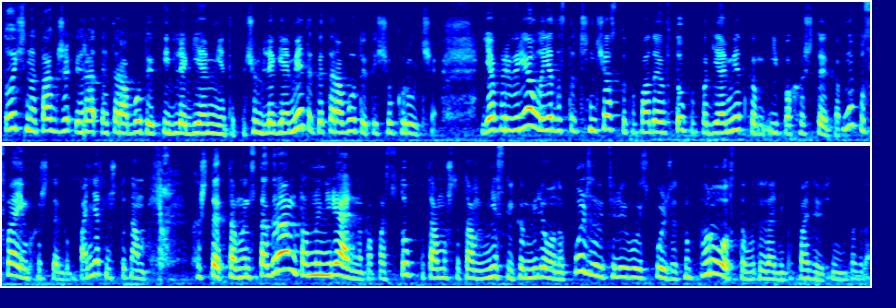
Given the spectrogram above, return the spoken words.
Точно так же это работает и для геометок. Причем для геометок это работает еще круче. Я проверяла, я достаточно часто попадаю в топы по геометкам и по хэштегам. Ну, по своим хэштегам. Понятно, что там хэштег там Инстаграм, там ну нереально попасть в топ, потому что там несколько миллионов пользователей его используют. Ну, просто вы туда не попадете никогда.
